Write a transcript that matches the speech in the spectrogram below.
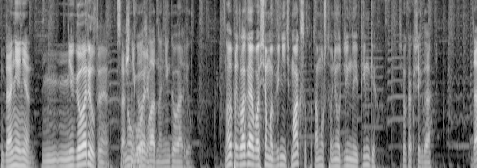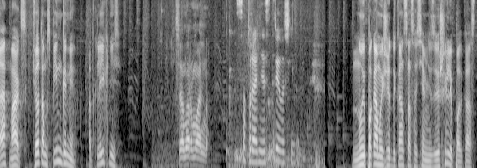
Да не, не, не говорил ты, Саш, ну не вот, говорил. ладно, не говорил. Но я предлагаю во всем обвинить Макса, потому что у него длинные пинги. Все как всегда. Да, Макс, что там с пингами? Откликнись. Все нормально. Собрание стрелочников. Ну и пока мы еще до конца совсем не завершили подкаст,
